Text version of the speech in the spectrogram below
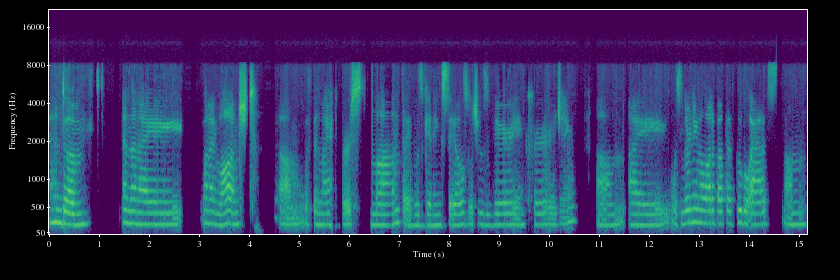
and um, and then I when I launched um, within my first month, I was getting sales, which was very encouraging. Um, I was learning a lot about that Google Ads, um,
